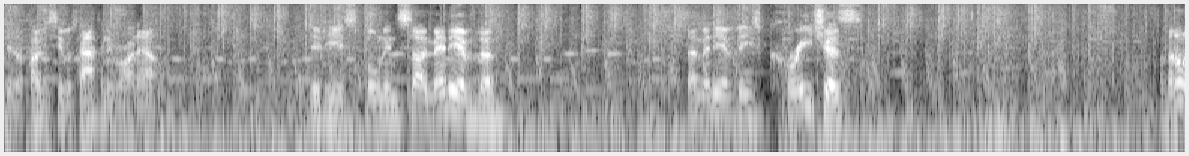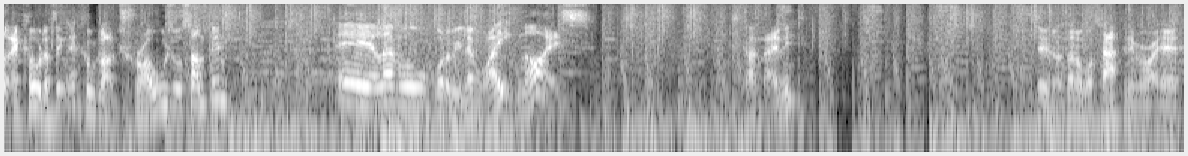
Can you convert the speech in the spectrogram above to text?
Dude, I can't even see what's happening right now. Dude, he is spawning so many of them. So many of these creatures. I don't know what they're called. I think they're called like trolls or something. Hey, level, what are we, level 8? Nice. Let's go, baby. Dude, I don't know what's happening right here.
